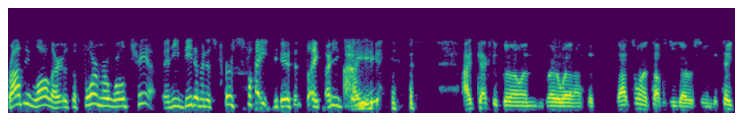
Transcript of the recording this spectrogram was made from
Robbie Lawler is the former world champ, and he beat him in his first fight, dude. It's like, are you kidding me? I, I texted Derlin right away and I said, that's one of the toughest dudes I've ever seen. To take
